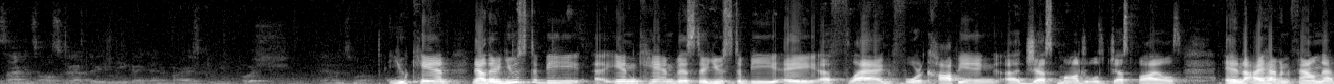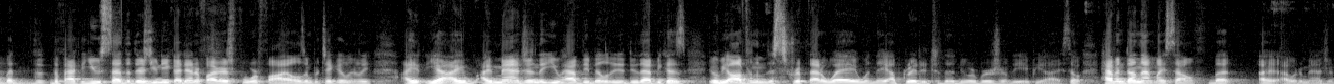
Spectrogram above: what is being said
assignments also have their unique identifiers? Can you push them as well? You can. Now, there used to be uh, in Canvas, there used to be a, a flag for copying uh, just modules, just files. And I haven't found that, but the, the, fact that you said that there's unique identifiers for files in particularly, I, yeah, I, I, imagine that you have the ability to do that because it would be odd for them to strip that away when they upgraded to the newer version of the API. So haven't done that myself, but I, I would imagine.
